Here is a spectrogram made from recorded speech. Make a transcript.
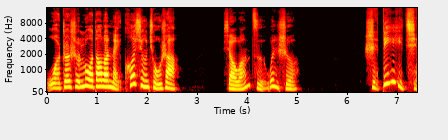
我这是落到了哪颗星球上？小王子问蛇。“是地球。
